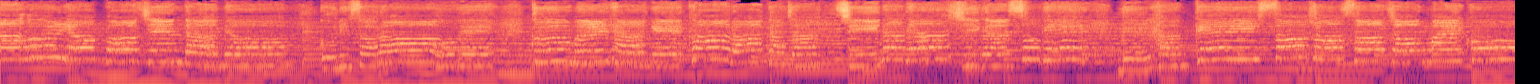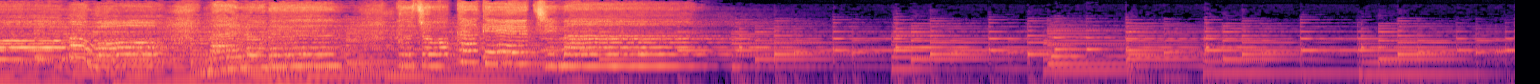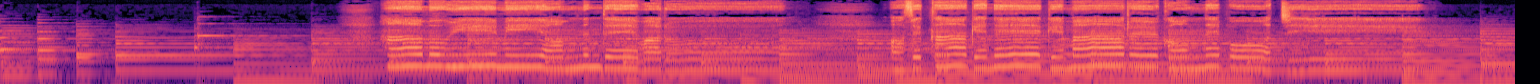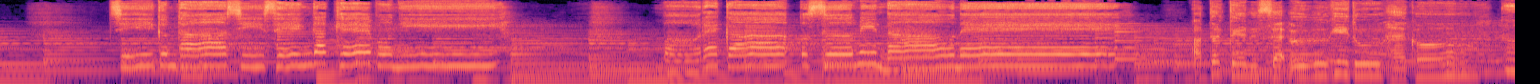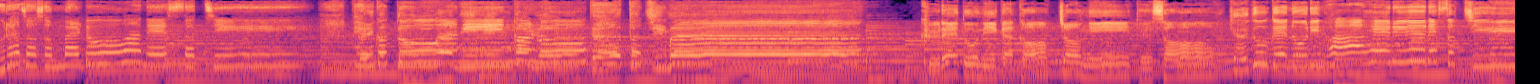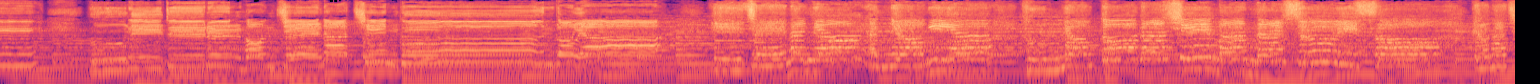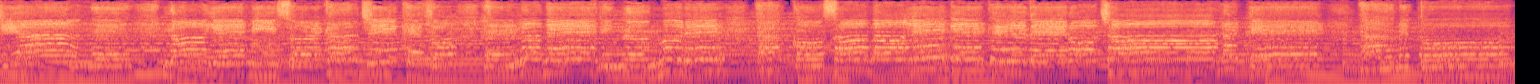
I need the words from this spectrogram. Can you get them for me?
어색하게 내게 말을 건네보았지. 지금 다시 생각해보니 뭐랄까 웃음이 나오네. 어떨 때는 싸우기도 하고 돌아져서 말도 안 했었지. 별것도 아닌 걸로 같았지만 그래도 네가 걱정이 돼서 결국엔 우린 화해를 했었지. 우리들은 언제 다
